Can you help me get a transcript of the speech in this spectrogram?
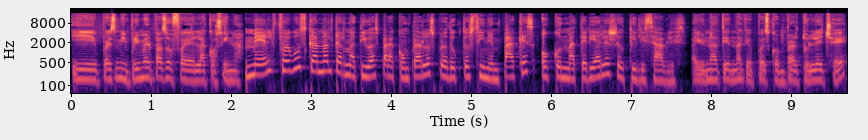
Y pues mi primer paso fue la cocina. Mel fue buscando alternativas para comprar los productos sin empaques o con materiales reutilizables. Hay una tienda que puedes comprar tu leche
